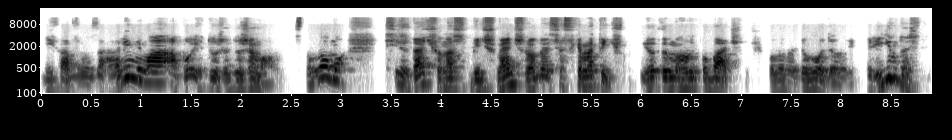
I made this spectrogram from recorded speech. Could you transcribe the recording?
їх або взагалі нема, або їх дуже дуже мало. В основному всі задачі у нас більш-менш робляться схематично. І от ви могли побачити, що коли ми доводили рівності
